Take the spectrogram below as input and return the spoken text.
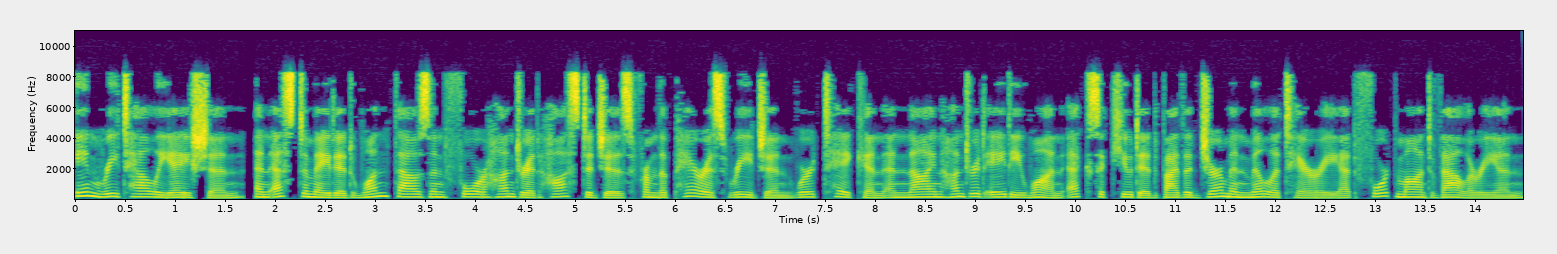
In retaliation, an estimated 1,400 hostages from the Paris region were taken and 981 executed by the German military at Fort Mont-Valérien.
